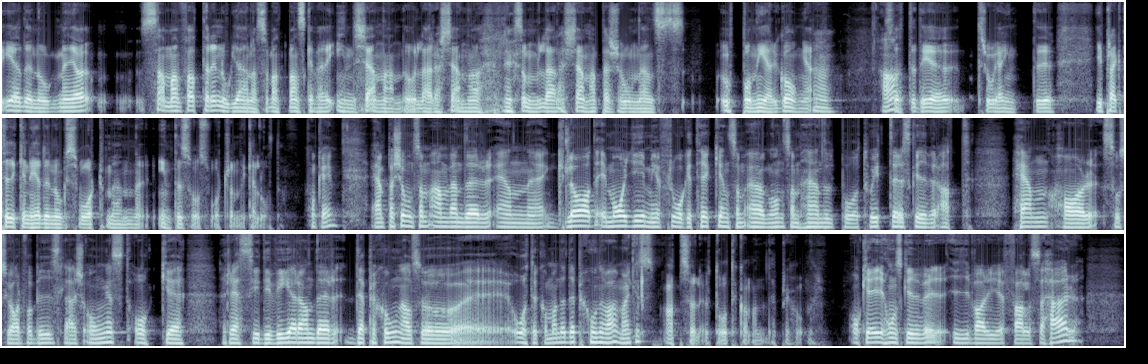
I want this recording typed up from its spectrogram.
Det är det nog, men jag sammanfattar det nog gärna som att man ska vara inkännande och lära känna, liksom lära känna personens upp och nedgångar. Mm. Ja. Så att det tror jag inte, i praktiken är det nog svårt men inte så svårt som det kan låta. Okej. Okay. En person som använder en glad emoji med frågetecken som ögon som handle på Twitter skriver att hen har social fobi slash ångest och eh, recidiverande depression, alltså eh, återkommande depressioner va, Marcus? Absolut, återkommande depressioner. Okej, okay, hon skriver i varje fall så här.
